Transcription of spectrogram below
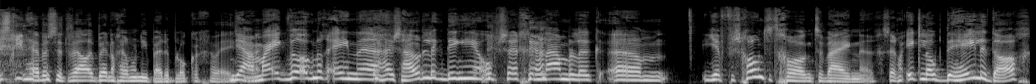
Misschien hebben ze het wel. Ik ben nog helemaal niet bij de Blokker geweest. Ja, maar ik wil ook nog één eh, huishoudelijk ding hierop zeggen. Namelijk, ehm, je verschoont het gewoon te weinig. Zeg maar, ik loop de hele dag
